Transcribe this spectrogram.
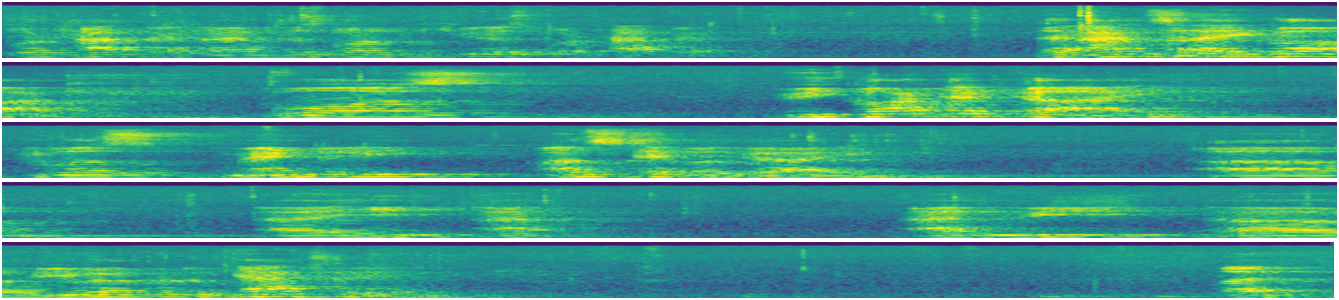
What happened? I just wanted to curious what happened. The answer I got was, we got that guy he was mentally unstable guy. Um, uh, he, uh, and we, uh, we were able to capture him. But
